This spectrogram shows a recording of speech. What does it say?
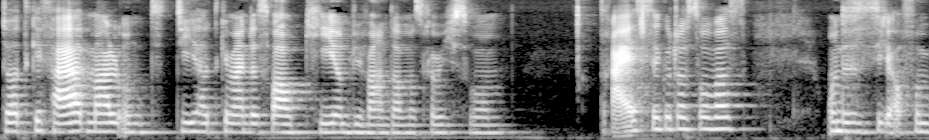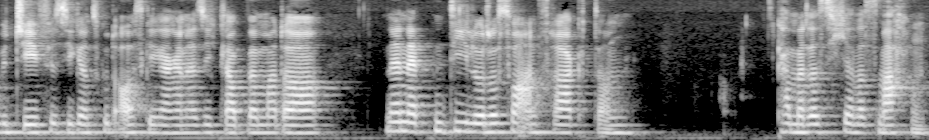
dort gefeiert mal und die hat gemeint, das war okay und wir waren damals, glaube ich, so 30 oder sowas. Und es ist sich auch vom Budget für sie ganz gut ausgegangen. Also ich glaube, wenn man da einen netten Deal oder so anfragt, dann kann man da sicher was machen.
